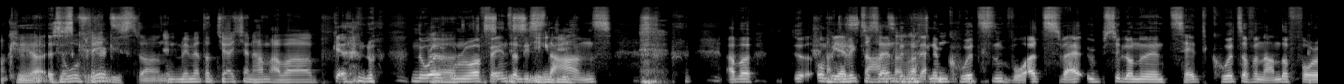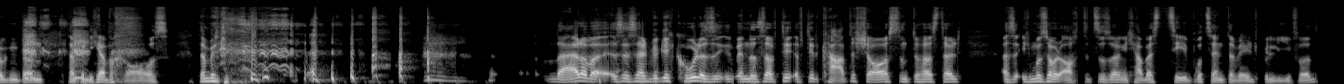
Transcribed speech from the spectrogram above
okay, ja, es ist Kyrgyzstan. Wenn wir da Türchen haben, aber nur, nur, äh, nur Fans an die Stans. aber äh, um ehrlich zu sein, wenn in einem kurzen Wort zwei Y und ein Z kurz aufeinander folgen, dann, dann bin ich einfach raus. Dann bin Nein, aber es ist halt wirklich cool. Also, wenn du auf die, auf die Karte schaust und du hast halt, also ich muss aber auch dazu sagen, ich habe erst 10% der Welt beliefert,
